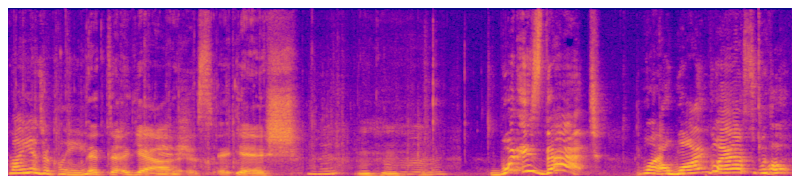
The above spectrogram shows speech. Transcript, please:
My hands are clean. It, uh, yeah, Ish. it's, uh, ish. Mm-hmm. hmm What is that? What? A wine glass with. Oh,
